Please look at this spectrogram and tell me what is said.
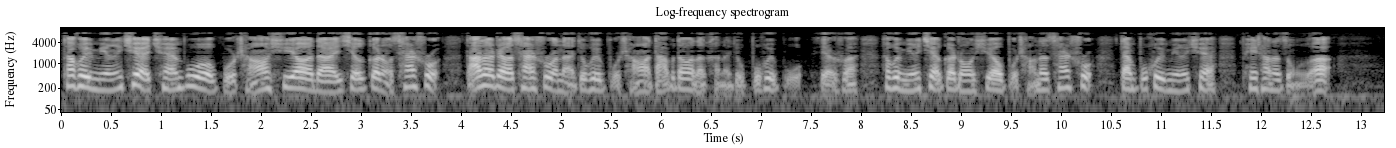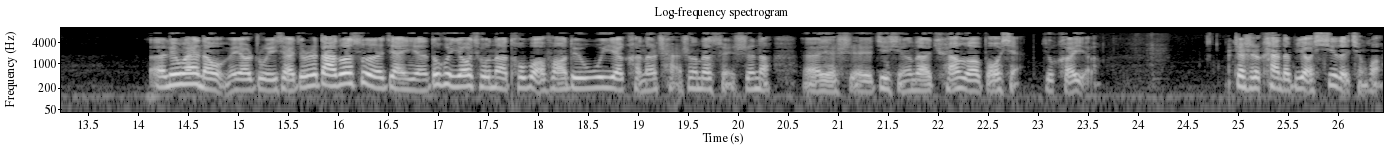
它会明确全部补偿需要的一些各种参数，达到这个参数呢就会补偿，达不到呢可能就不会补。也就是说，它会明确各种需要补偿的参数，但不会明确赔偿的总额。呃，另外呢，我们要注意一下，就是大多数的建议都会要求呢，投保方对物业可能产生的损失呢，呃，也是进行的全额保险就可以了。这是看的比较细的情况。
